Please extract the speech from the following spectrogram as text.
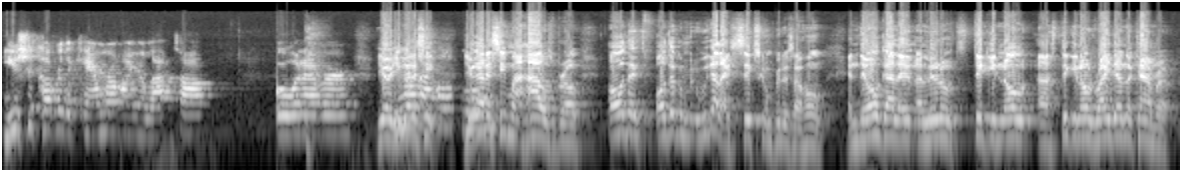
you should cover the camera on your laptop or whatever. Yo, you, You know gotta see, you gotta see my house, bro. All the, all the, we got like six computers at home, and they all got like a little sticky note, uh, sticky note right down the camera.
